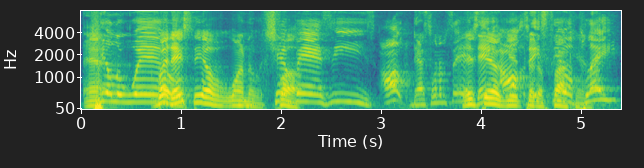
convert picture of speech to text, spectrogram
And- killer whales, But they still want to fuck. chimpanzees. All that's what I'm saying. They still all, get to they the still fucking- play,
